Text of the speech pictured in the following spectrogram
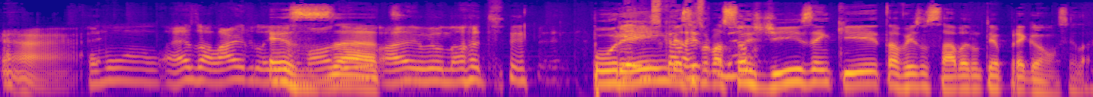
Ah. Como as a large Exato. model, I will not. Porém, as informações respondeu. dizem que talvez no sábado não tenha pregão, sei lá.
